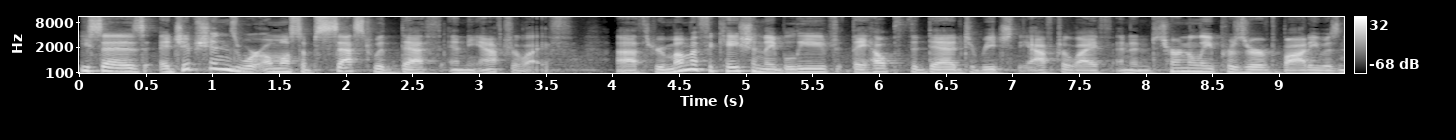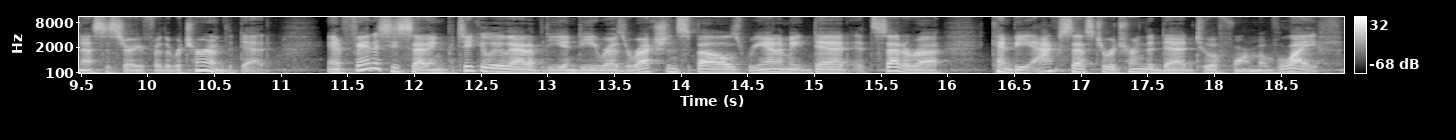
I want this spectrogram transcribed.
he says Egyptians were almost obsessed with death and the afterlife. Uh, through mummification, they believed they helped the dead to reach the afterlife, and an eternally preserved body was necessary for the return of the dead. In a fantasy setting, particularly that of D&D, resurrection spells, reanimate dead, etc., can be accessed to return the dead to a form of life.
